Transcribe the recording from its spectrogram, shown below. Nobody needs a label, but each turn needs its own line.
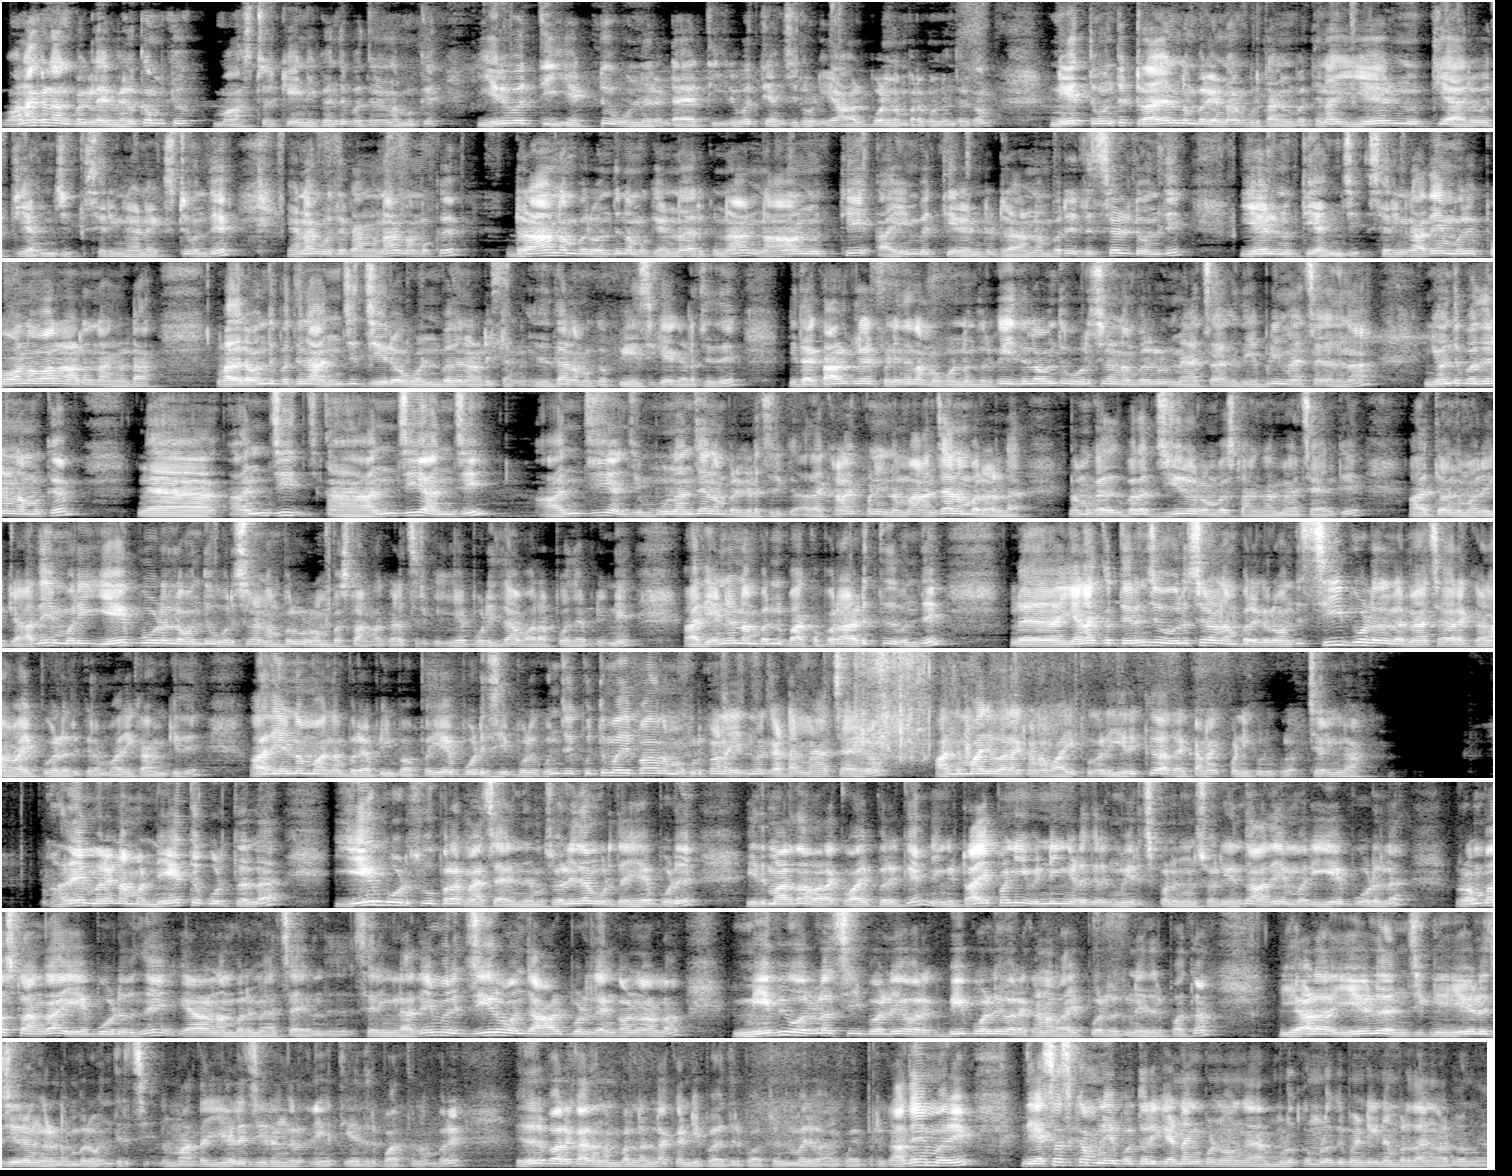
வணக்க நண்பர்களே welcome to மாஸ்டருக்கு இன்றைக்கி வந்து பார்த்தீங்கன்னா நமக்கு இருபத்தி எட்டு ஒன்று ரெண்டாயிரத்தி இருபத்தி அஞ்சினுடைய ஆல்போல் நம்பரை கொண்டு வந்திருக்கோம். நேற்று வந்து ட்ரையல் நம்பர் என்ன கொடுத்தாங்கன்னு பார்த்தீங்கன்னா ஏழ்நூற்றி அறுபத்தி அஞ்சு. சரிங்களா? நெக்ஸ்ட்டு வந்து என்ன கொடுத்துருக்காங்கன்னா நமக்கு ட்ரா நம்பர் வந்து நமக்கு என்ன இருக்குன்னா நானூற்றி ஐம்பத்தி ரெண்டு ட்ரா நம்பர் ரிசல்ட் வந்து ஏழ்நூற்றி அஞ்சு. சரிங்களா? அதே மாதிரி போன வாரம் ஆடினாங்கடா. அதில் வந்து பார்த்திங்கன்னா அஞ்சு ஜீரோ ஒன்பதுன்னு ஆடிட்டாங்க. இதுதான் நமக்கு பேசிக்காக கிடச்சிது. இதை கால்குலேட் பண்ணி தான் நம்ம கொண்டு வந்திருக்கோம். இதில் வந்து ஒரு சில நம்பர்கள் மேட்ச் ஆகுது. எப்படி மேட்ச் ஆகுதுன்னா இங்கே வந்து பார்த்திங்கன்னா நமக்கு அஞ்சு அஞ்சு அஞ்சு அஞ்சு அஞ்சு மூணு அஞ்சா நம்பர் கிடச்சிருக்கு. அதை கனெக்ட் பண்ணி நம்ம அஞ்சா நம்பர் வரல. நமக்கு அதுக்கு பதிலாக ஜீரோ ரொம்ப ஸ்ட்ராங்காக மேட்ச் ஆயிருக்கு. அதுக்கு தகுந்த மாதிரி இருக்குது அதே மாதிரி ஏ போர்டில் வந்து ஒரு சில நம்பரும் ரொம்ப ஸ்ட்ராங்காக கிடச்சிருக்கு. ஏ போர்டு தான் வரப்போகுது அப்படின்னு. அது என்ன நம்பர்னு பார்க்க போகிறோம் அடுத்தது வந்து எனக்கு தெரிஞ்ச ஒரு சில நம்பர்கள் வந்து சி போர்டில் மேட்ச் ஆகிறதுக்கான வாய்ப்புகள் இருக்கிற மாதிரி காமிக்குது. அது என்னம்மா நம்பர் அப்படின்னு பார்ப்போம். ஏ போர்டு சி போர்டு கொஞ்சம் குத்து மதிப்பாக நம்ம கொடுப்போம். ஆனால் இருந்தாலும் கரெக்டாக மேட்ச் ஆயிரும். அந்த மாதிரி வரக்கான வாய்ப்புகள் இருக்குது அதை கனெக்ட் பண்ணி கொடுக்குறோம். சரிங்களா? அதே மாதிரி நம்ம நேற்று கொடுத்ததில் ஏ போர்டு சூப்பராக மேட்ச் ஆகிருந்து நம்ம சொல்லி தான் கொடுத்த ஏ போர்டு இது மாதிரி தான் வரக்கு வாய்ப்பு இருக்குது நீங்கள் ட்ரை பண்ணி வின்னிங் எடுக்கிறதுக்கு முயற்சி பண்ணுங்கன்னு சொல்லியிருந்தோம். அதே மாதிரி ஏ போர்டில் ரொம்ப ஸ்ட்ராங்காக ஏ போர்டு வந்து ஏழாம் நம்பர் மேட்ச் ஆயிருந்தது. சரிங்களா? அதே மாதிரி ஜீரோ வந்து ஆல் போர்டில் எங்கே மேபி ஒரு வேளை சி போர்ட்லேயே வர பி போர்ட்லேயே வரக்கான வாய்ப்புகள் இருக்குன்னு எதிர்பார்த்தோம் ஏழா ஏழு அஞ்சுக்கு ஏழு ஜீரோங்கிற நம்பர் வந்துருச்சு. நம்ம அதான் ஏழு ஜீரோங்கிறது நேற்று எதிர்பார்த்த நம்பர் எதிர்பார்க்காத நம்பர்லாம் கண்டிப்பாக எதிர்பார்த்தோம் இந்த மாதிரி வர வாய்ப்பு இருக்குது அதே மாதிரி இந்த எஸ்எஸ் கம்பெனியை பொறுத்த வரைக்கும் என்னங்க பண்ணுவாங்க? முழுக்க முழுக்க பெண்டிங் நம்பர் தான் ஆடுவாங்க.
